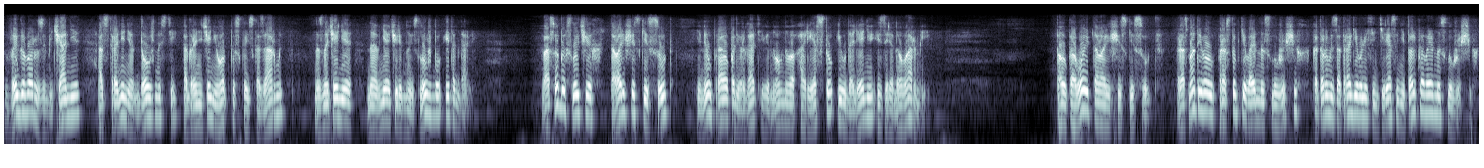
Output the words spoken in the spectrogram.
выговор, замечание, отстранение от должности, ограничение отпуска из казармы, назначение на внеочередную службу и так далее. В особых случаях товарищеский суд имел право подвергать виновного аресту и удалению из рядов армии. Полковой товарищеский суд рассматривал проступки военнослужащих, которыми затрагивались интересы не только военнослужащих,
